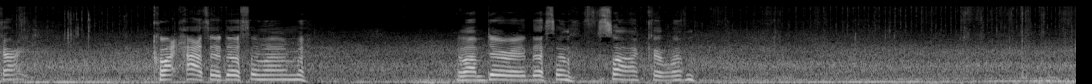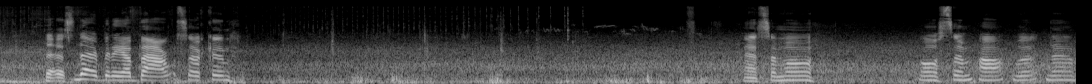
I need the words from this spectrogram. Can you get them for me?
quite, quite hazardous when I'm, when I'm doing this and cycling. There's nobody about so I can There's some more awesome artwork now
